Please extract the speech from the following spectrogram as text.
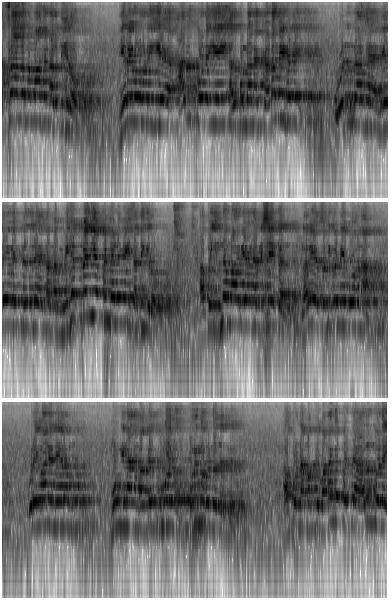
அசாதனமாக நடத்துகிறோம். இறைவனுடைய அருக்கொடையை அதுக்குண்டான கடமைகளை ஒழுங்காக நிறைவேற்றுறதுல நம்ம மிகப்பெரிய பின்னடைவை சந்திக்கிறோம். அப்ப இந்த மாதிரியான விஷயங்கள் நிறைய சொல்லிக்கொண்டே போகலாம். குறைவான நேரம் மூவினான மக்களுக்கு போதும் புரிந்து கொள்வதற்கு. அப்போ நமக்கு வழங்கப்பட்ட அருங்கொடை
